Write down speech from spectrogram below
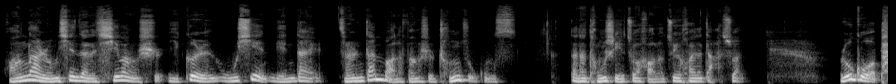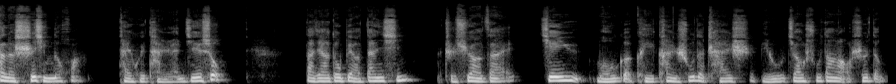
黄大荣现在的期望是以个人无限连带责任担保的方式重组公司。但他同时也做好了最坏的打算。如果判了实刑的话，他也会坦然接受。大家都不要担心，只需要在监狱谋个可以看书的差事，比如教书当老师等，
